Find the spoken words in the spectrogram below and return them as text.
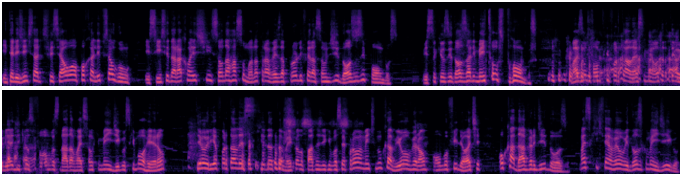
inteligência artificial ou apocalipse algum, e sim se dará com a extinção da raça humana através da proliferação de idosos e pombos, visto que os idosos alimentam os pombos. Mais um ponto que fortalece minha outra teoria de que os pombos nada mais são que mendigos que morreram. Teoria fortalecida também pelo fato de que você provavelmente nunca viu ou verá um pombo filhote ou cadáver de idoso. Mas o que, que tem a ver o idoso com o mendigo?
